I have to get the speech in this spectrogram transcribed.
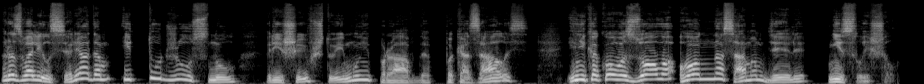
развалился рядом и тут же уснул, решив, что ему и правда показалось, и никакого зова он на самом деле не слышал.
